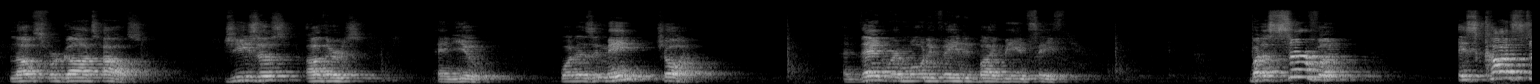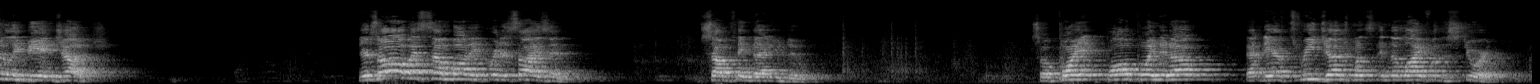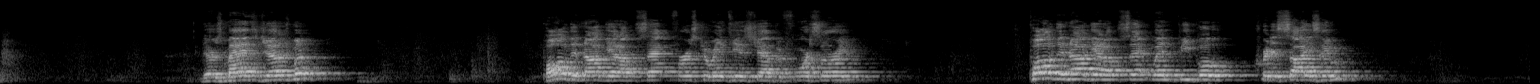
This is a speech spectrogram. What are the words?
loves for God's house. Jesus, others, and you. What does it mean? Joy. And then we're motivated by being faithful. But a servant is constantly being judged. There's always somebody criticizing something that you do. So point, Paul pointed out that there are three judgments in the life of the steward. There's man's judgment. Paul did not get upset, 1 Corinthians chapter 4, sorry. Paul did not get upset when people criticize him,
